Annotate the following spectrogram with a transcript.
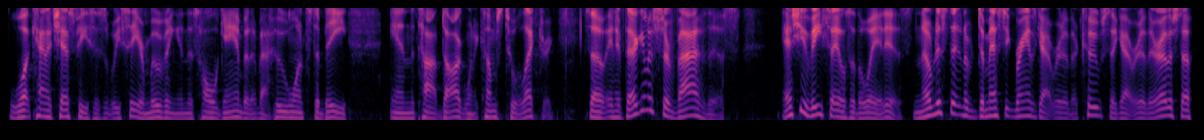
what kind of chess pieces we see are moving in this whole gambit about who wants to be in the top dog when it comes to electric. So, and if they're going to survive this, SUV sales are the way it is. Notice that domestic brands got rid of their coupes, they got rid of their other stuff,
